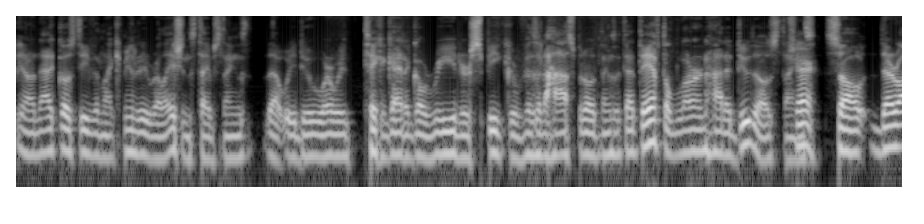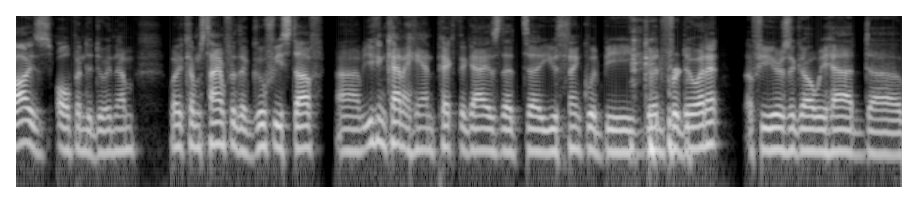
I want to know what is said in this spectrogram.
You know, and that goes to even like community relations types things that we do where we take a guy to go read or speak or visit a hospital and things like that. They have to learn how to do those things. Sure. So they're always open to doing them. When it comes time for the goofy stuff, um, you can kind of handpick the guys that uh, you think would be good for doing it. A few years ago, we had uh,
